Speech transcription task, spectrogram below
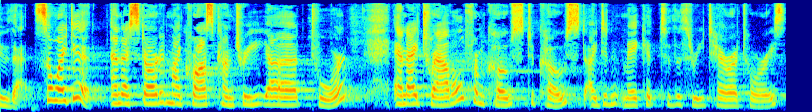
do that. So I did. And I started my cross country uh, tour. And I traveled from coast to coast. I didn't make it to the three territories.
